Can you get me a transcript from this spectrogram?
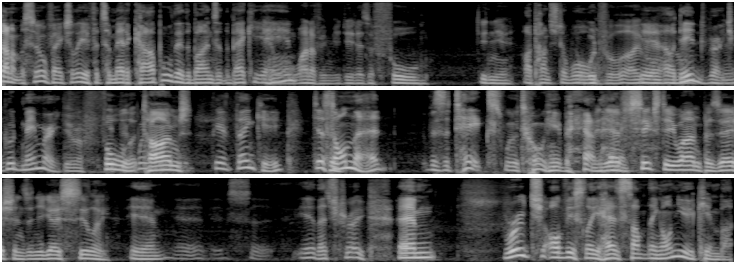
done it myself actually. If it's a metacarpal, they're the bones at the back of your Yeah, well, hand. one of them you did as a fool, didn't you? I punched a wall. Yeah, I did. Very good memory. You're a fool at Well, times. Yeah, thank you. Just on that, it was a text we were talking about. And you have 61 possessions and you go silly. yeah, yeah, uh, yeah, that's true. Um, Rooch obviously has something on you, Kimbo.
